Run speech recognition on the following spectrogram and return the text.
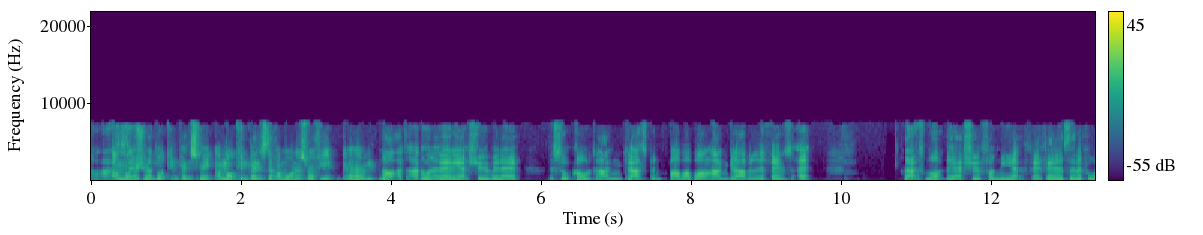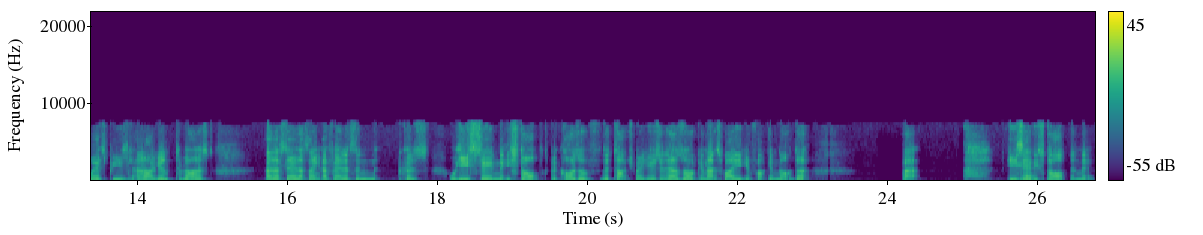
I'm not Said, sure. I'm don't- convinced, mate. I'm not convinced if I'm honest with you. Um, No, I, I don't have any issue with uh, the so-called hand grasping, blah blah blah, hand grabbing the fence. It that's not the issue for me. If, if anything, if OSP's got an argument, to be honest, as I said, I think if anything, because well, he's saying that he stopped because of the touch by Jason Herzog, and that's why he get fucking knocked out. But he said Well- he stopped, and that,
